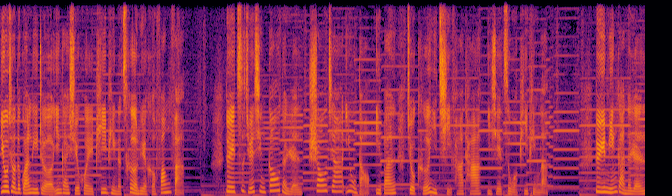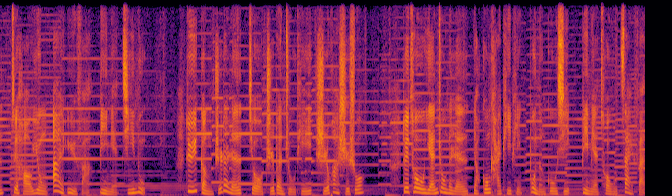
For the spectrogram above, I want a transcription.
优秀的管理者应该学会批评的策略和方法。对自觉性高的人，稍加诱导，一般就可以启发他一些自我批评了。对于敏感的人，最好用暗喻法，避免激怒；对于耿直的人，就直奔主题，实话实说；对错误严重的人，要公开批评，不能姑息，避免错误再犯；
